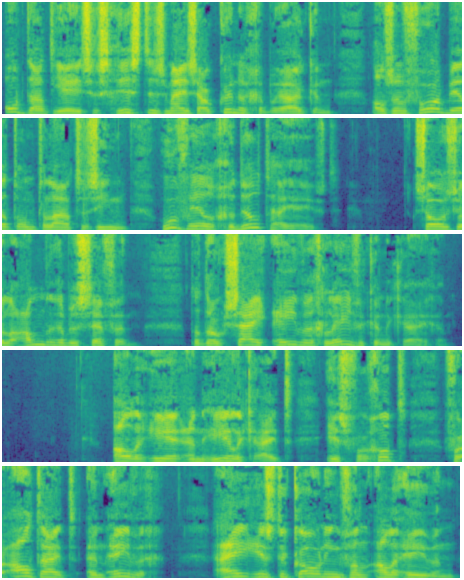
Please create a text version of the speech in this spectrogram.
opdat Jezus Christus mij zou kunnen gebruiken als een voorbeeld om te laten zien hoeveel geduld hij heeft. Zo zullen anderen beseffen dat ook zij eeuwig leven kunnen krijgen. Alle eer en heerlijkheid is voor God, voor altijd en eeuwig. Hij is de koning van alle eeuwen,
